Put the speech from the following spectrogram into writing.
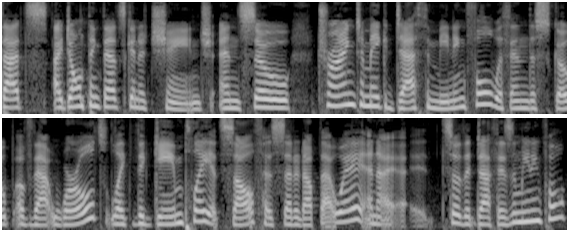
That's I don't think that's going to change. And so trying to make death meaningful within the scope of that world, like the gameplay itself has set it up that way and I so that death isn't meaningful.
